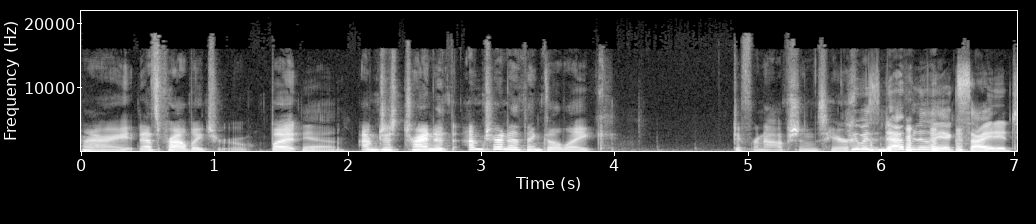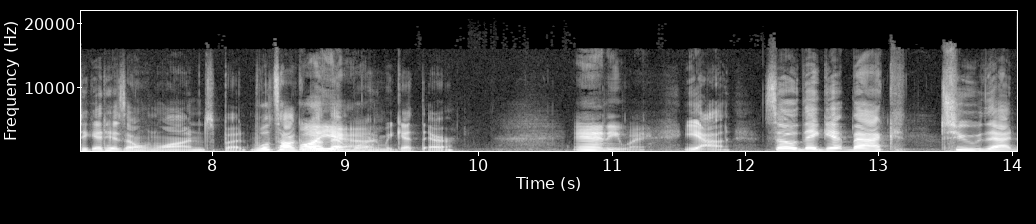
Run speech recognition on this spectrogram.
all right, that's probably true. But Yeah. I'm just trying to I'm trying to think of like different options here. He was definitely excited to get his own wand, but we'll talk Well, about that more when we get there. Anyway, Yeah. So they get back to that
